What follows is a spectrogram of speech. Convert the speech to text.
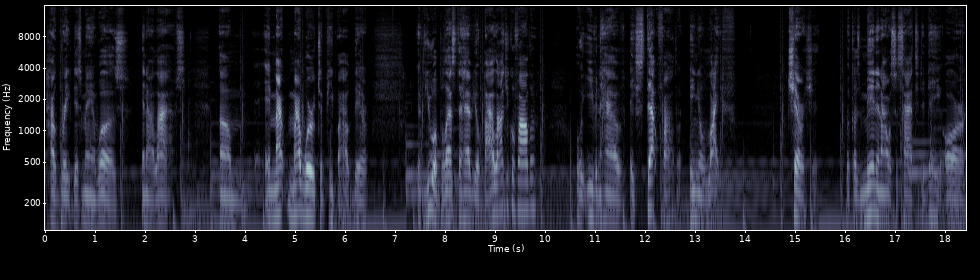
how great this man was in our lives. Um, and my, my word to people out there if you are blessed to have your biological father or even have a stepfather in your life, cherish it. Because men in our society today are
